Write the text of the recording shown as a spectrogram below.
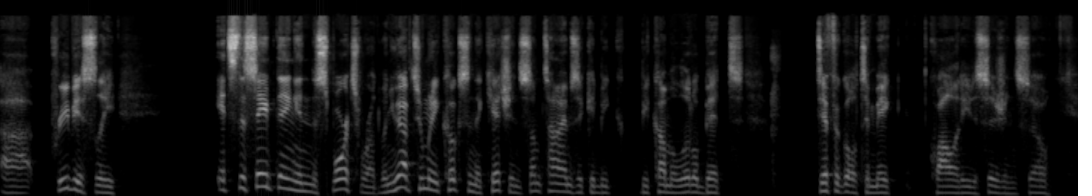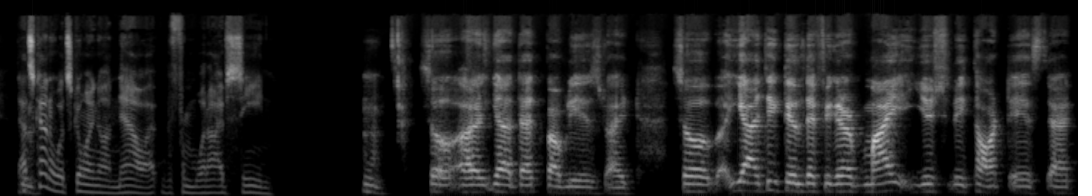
uh, previously, it's the same thing in the sports world. When you have too many cooks in the kitchen, sometimes it can be become a little bit difficult to make quality decisions. So that's mm. kind of what's going on now uh, from what I've seen. Hmm. So uh, yeah, that probably is right. So yeah, I think till they figure out. My usually thought is that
